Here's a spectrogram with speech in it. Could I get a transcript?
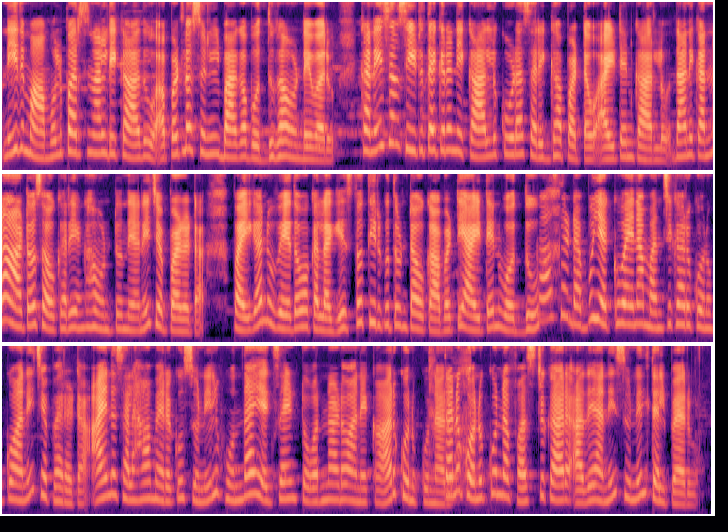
నీది మామూలు పర్సనాలిటీ కాదు. అప్పట్లో సునీల్ బాగా బొద్దుగా ఉండేవారు. కనీసం సీటు దగ్గర నీ కాళ్ళు కూడా సరిగ్గా పట్టవు. ఐటెన్ కార్లో. దానికన్నా ఆటో సౌకర్యంగా ఉంటుంది అని చెప్పాడట. పైగా నువ్వేదో ఒక లగేజ్తో తిరుగుతుంటావు కాబట్టి ఐటెన్ వద్దు. కాస్త డబ్బు ఎక్కువైనా మంచి కారు కొనుక్కో అని చెప్పారట. ఆయన సలహా మేరకు సునీల్ హుందా ఎగ్జైన్ టోర్నాడో అనే కారు కొనుక్కున్నారు. తను కొనుక్కున్న ఫస్ట్ కార్ అదే అని సునీల్ తెలిపారు.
